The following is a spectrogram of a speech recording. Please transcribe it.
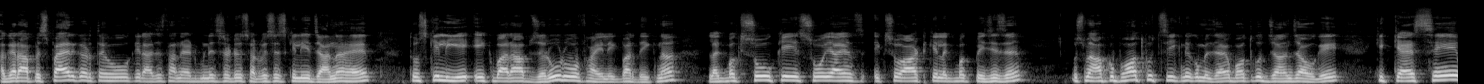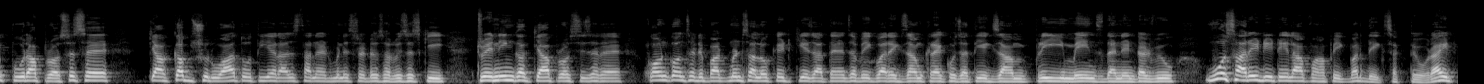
अगर आप इंस्पायर करते हो कि राजस्थान एडमिनिस्ट्रेटिव सर्विसेज़ के लिए जाना है तो उसके लिए एक बार आप ज़रूर वो फ़ाइल एक बार देखना। लगभग 100 के 100 या 108 के लगभग पेजेस हैं। उसमें आपको बहुत कुछ सीखने को मिल जाएगा, बहुत कुछ जान जाओगे कि कैसे पूरा प्रोसेस है, क्या, कब शुरुआत होती है राजस्थान एडमिनिस्ट्रेटिव सर्विसेज़ की ट्रेनिंग का क्या प्रोसीजर है कौन कौन से डिपार्टमेंट्स अलोकेट किए जाते हैं जब एक बार एग्ज़ाम क्रैक हो जाती है exam pre mains then interview वो सारी डिटेल आप वहाँ पे एक बार देख सकते हो राइट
